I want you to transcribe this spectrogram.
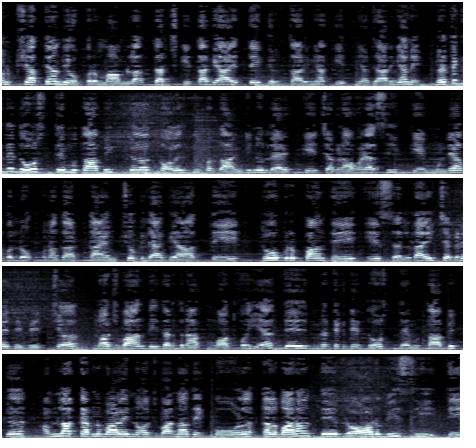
ਅਣਪਛਾਤਿਆਂ ਦੇ ਉੱਪਰ ਮਾਮਲਾ ਦਰਜ ਕੀਤਾ ਗਿਆ ਹੈ ਤੇ ਗ੍ਰਿਫਤਾਰੀਆਂ ਕੀਤੀਆਂ ਜਾ ਰਹੀਆਂ ਨੇ। ਮ੍ਰਿਤਕ ਦੇ ਦੋਸਤ ਦੇ ਮੁਤਾਬਿਕ ਕਾਲਜ ਦੀ ਪ੍ਰਧਾਨਗੀ ਨੂੰ ਲੈ ਕੇ ਝਗੜਾ ਹੋਇਆ ਸੀ ਕਿ ਮੁੰਡਿਆਂ ਵੱਲੋਂ ਉਹਨਾਂ ਦਾ ਟਾਈਮ ਚੁੱਕ ਲਿਆ ਗਿਆ ਤੇ ਦੋ ਗਰੁੱਪਾਂ ਦੇ ਇਸ ਲੜਾਈ ਝਗੜੇ ਦੇ ਵਿੱਚ ਨੌਜਵਾਨ ਦੀ ਦਰਦਨਾਕ ਮੌਤ ਹੋਈ ਹੈ ਤੇ ਮ੍ਰਿਤਕ ਦੇ ਦੋਸਤ ਦੇ ਮੁਤਾਬਿਕ ਹਮਲਾ ਕਰਨ ਵਾਲੇ ਨੌਜਵਾਨਾਂ ਦੇ ਕੋਲ ਤਲਵਾਰਾਂ ਤੇ ਰੌਡ ਵੀ ਸੀ ਤੇ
